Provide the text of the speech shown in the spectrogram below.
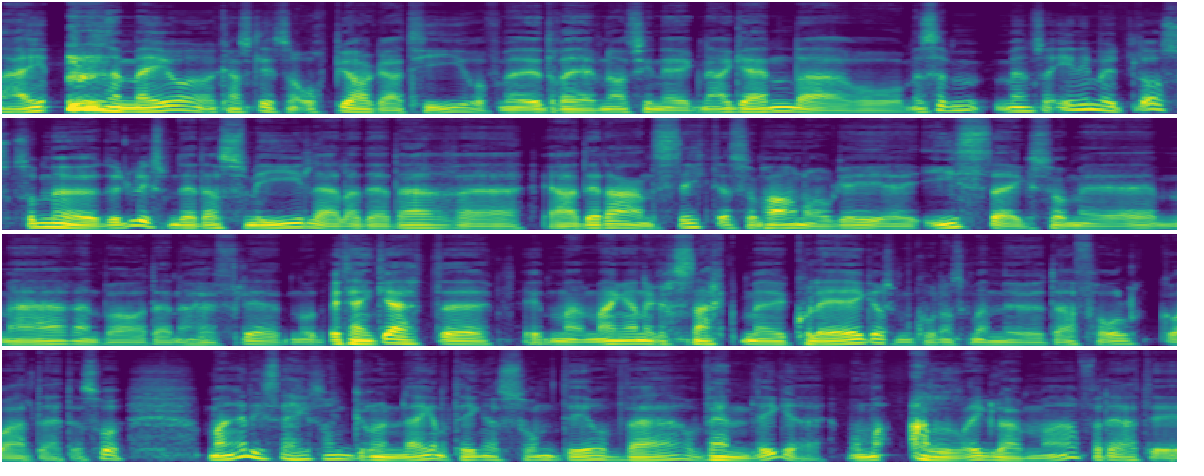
Nei, vi er jo kanskje litt sånn oppjaga av tid, og vi er drevne av sine egne agendaer. Men, så, men så innimellom oss så møter du liksom det der smilet, eller det der, eh, ja, det der ansiktet som har noe i, i seg som er mer enn bare denne høfligheten. Og jeg tenker at eh, Mange ganger har snakket med kolleger om hvordan skal man møte folk og alt dette, så mange av disse helt sånn grunnleggende tingene som det å være vennlige, må vi aldri glemme. For det, det,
